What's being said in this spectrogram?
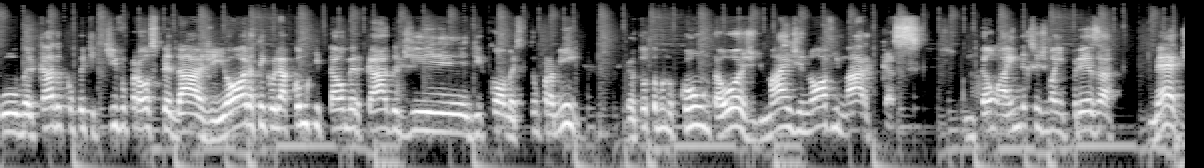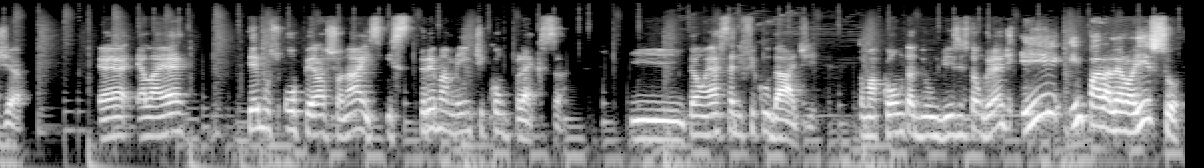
o mercado competitivo para hospedagem, e hora eu tenho que olhar como que está o mercado de e-commerce. Então, para mim, eu estou tomando conta hoje de mais de nove marcas. Então, ainda que seja uma empresa média, é, ela é termos operacionais extremamente complexa. E então essa dificuldade tomar conta de um business tão grande e, em paralelo a isso,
